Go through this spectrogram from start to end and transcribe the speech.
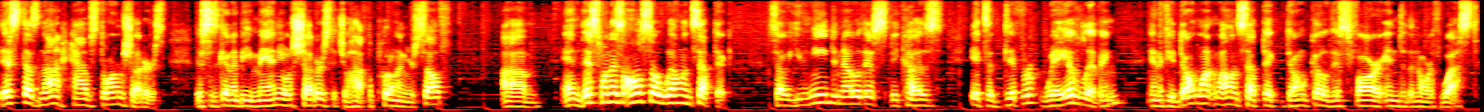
This does not have storm shutters. This is going to be manual shutters that you'll have to put on yourself. Um, and this one is also well and septic. So you need to know this because it's a different way of living. And if you don't want well and septic, don't go this far into the northwest.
